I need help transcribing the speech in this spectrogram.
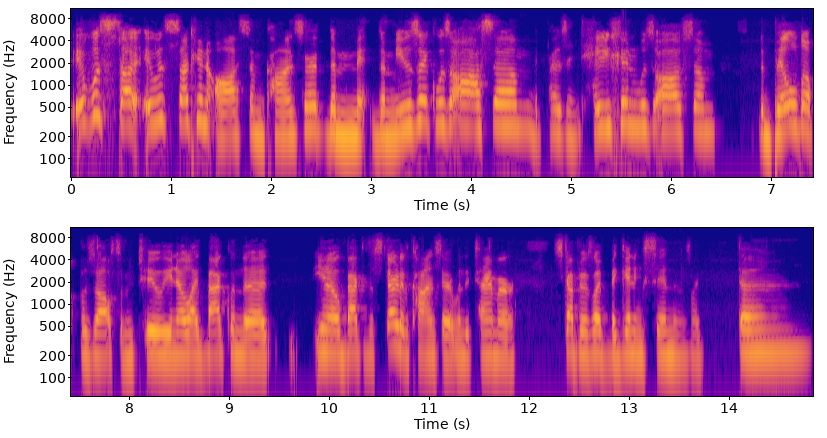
It was su- it was such an awesome concert. The mi- the music was awesome. The presentation was awesome. The build up was awesome too. You know, like back when the you know back at the start of the concert when the timer stopped, it was like beginning sin and it was like dun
